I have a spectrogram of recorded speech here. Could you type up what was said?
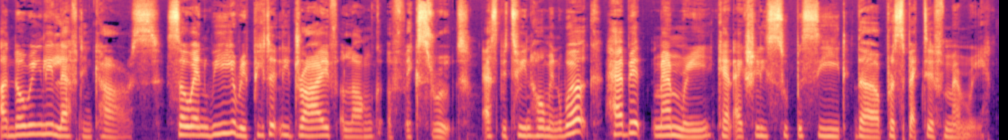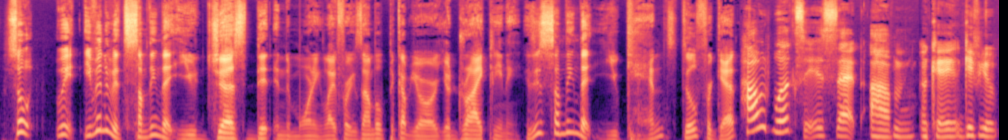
unknowingly left in cars. So when we repeatedly drive along a fixed route, as between home and work, habit memory can actually supersede the prospective memory. So Wait, even if it's something that you just did in the morning, like for example, pick up your, your dry cleaning, is this something that you can still forget? How it works is that, um, okay, I'll give you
